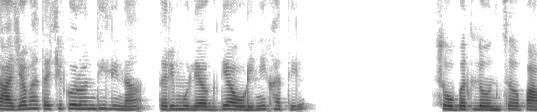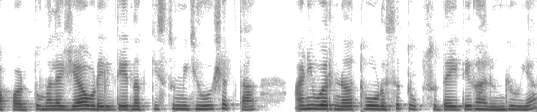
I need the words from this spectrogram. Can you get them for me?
ताज्या भाताची करून दिली ना तरी मुले अगदी आवडीने खातील. सोबत लोणचं पापड तुम्हाला जे आवडेल ते नक्कीच तुम्ही घेऊ शकता आणि वरनं थोडंसं तूपसुद्धा इथे घालून घेऊया.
